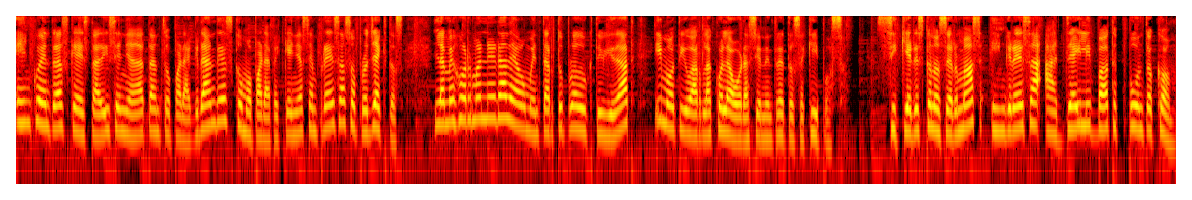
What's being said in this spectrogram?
encuentras que está diseñada tanto para grandes como para pequeñas empresas o proyectos, la mejor manera de aumentar tu productividad y motivar la colaboración entre tus equipos. Si quieres conocer más, ingresa a dailybot.com.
